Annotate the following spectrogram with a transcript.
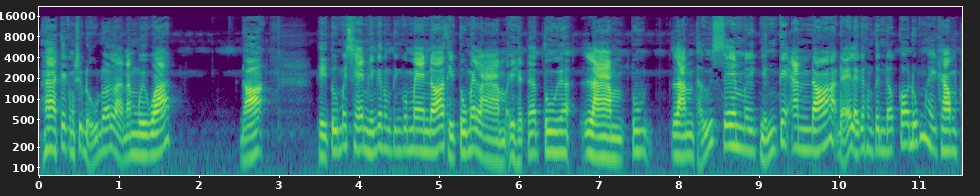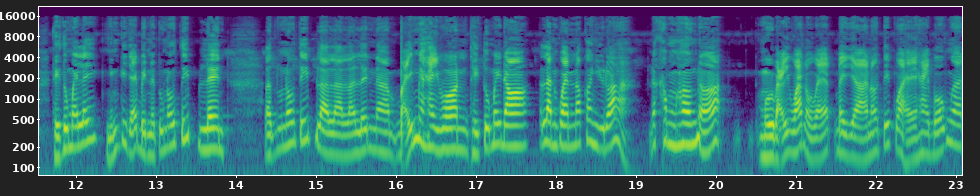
Ha cái công suất đủ đó là 50W đó. Thì tôi mới xem những cái thông tin comment đó thì tôi mới làm y hệt tôi làm tôi làm thử xem những cái anh đó để lại cái thông tin đó có đúng hay không. Thì tôi mới lấy những cái giải bình này tôi nối tiếp lên. Là tôi nối tiếp là là, là lên à, 72V thì tôi mới đo lanh quanh nó có nhiêu đó à? Nó không hơn nữa. 17W là 17S bây giờ nói tiếp qua hệ 24 á,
